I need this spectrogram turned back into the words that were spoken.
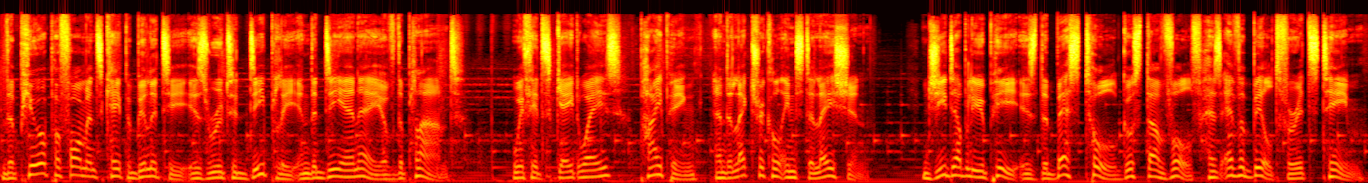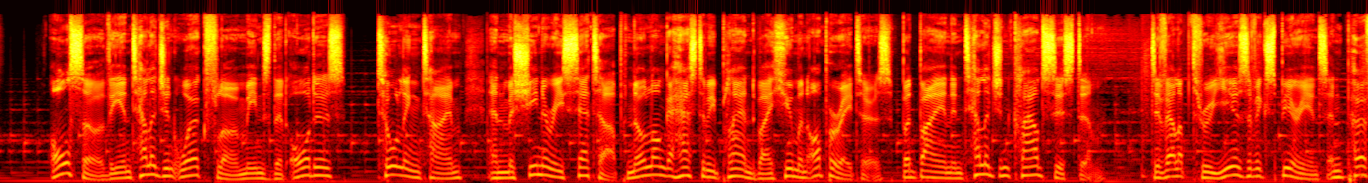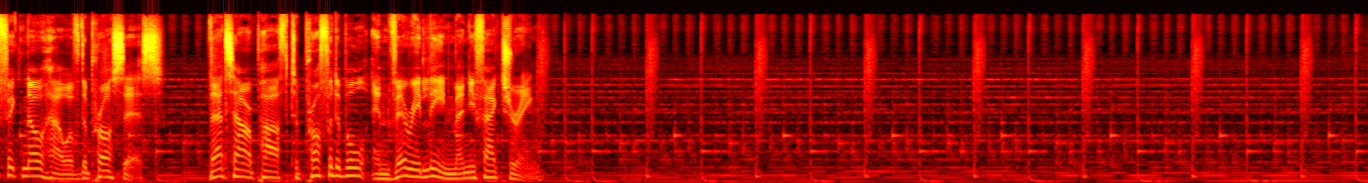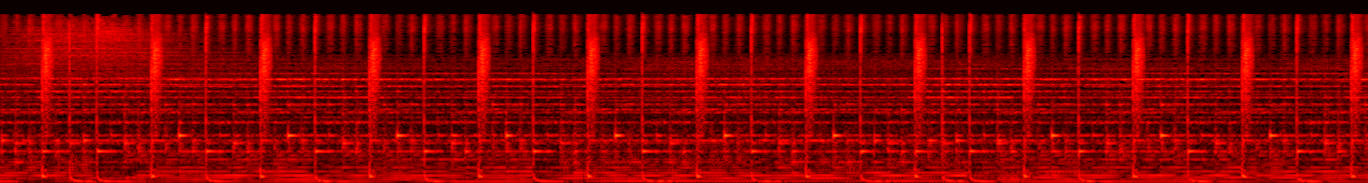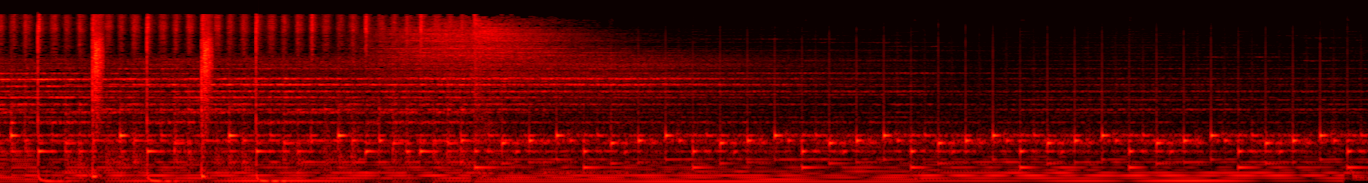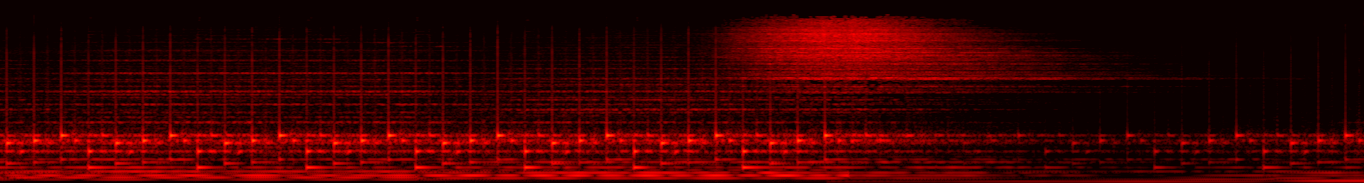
The pure performance capability is rooted deeply in the DNA of the plant. With its gateways, piping and electrical installation, GWP is the best tool Gustav Wolf has ever built for its team. Also, the intelligent workflow means that orders, tooling time and machinery setup no longer has to be planned by human operators, but by an intelligent cloud system, developed through years of experience and perfect know-how of the process. That's our path to profitable and very lean manufacturing.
